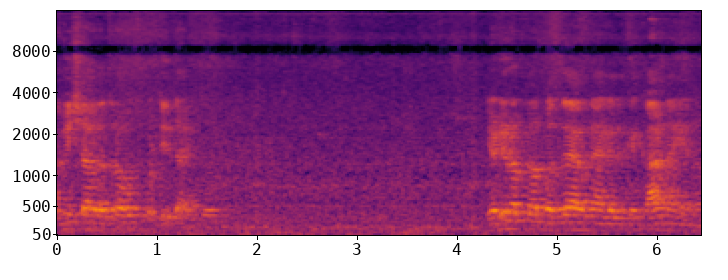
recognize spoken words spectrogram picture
ಅಮಿತ್ ಶಾ ಅವ್ರ ಹತ್ರ ಹೋಗಿ ಕೊಟ್ಟಿದ್ದಾಯ್ತು. ಯಡಿಯೂರಪ್ಪನವ್ರ ಬದಲಾವಣೆ ಆಗೋದಕ್ಕೆ ಕಾರಣ ಏನು?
